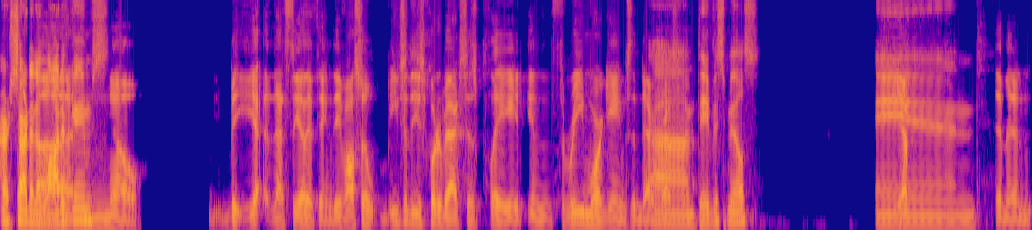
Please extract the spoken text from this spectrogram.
or started a lot uh, of games? No, but yeah, that's the other thing. They've also each of these quarterbacks has played in three more games than Dak Prescott. Um, Davis Mills. And yep. and then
